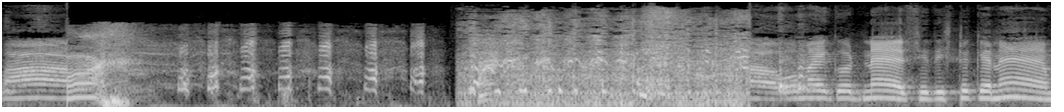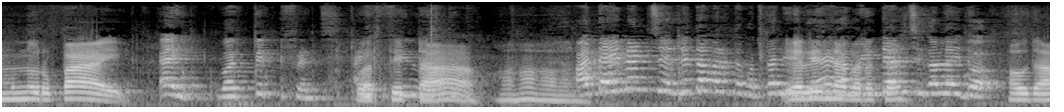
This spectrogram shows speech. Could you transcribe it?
ಓ ಮೈ ಗುಡ್ನೆಸ್ ಇದಿಷ್ಟಕ್ಕೇನೆ ಮುನ್ನೂರು ರೂಪಾಯಿ. ಏಯ್ ವರ್ತ್ ಇಟ್ ಫ್ರೆಂಡ್ಸ್ ವರ್ತ್ ಇಟ್ಟಾ ಹಾ ಹಾ ಹಾ ಆ ಡೈಮಂಡ್ಸ್ ಎಲ್ಲಿಂದ ಬರುತ್ತೆ ಹೌದಾ?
